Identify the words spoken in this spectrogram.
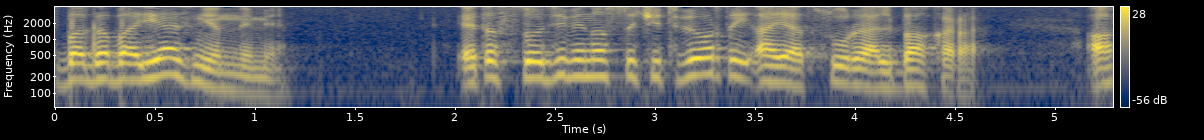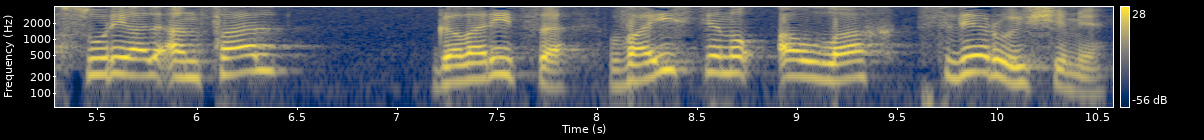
с богобоязненными». Это 194 аят суры Аль-Бакара. А в суре Аль-Анфаль говорится «Воистину Аллах с верующими».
